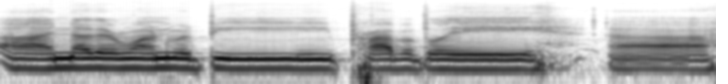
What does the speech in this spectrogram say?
Uh, another one would be probably. Uh,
